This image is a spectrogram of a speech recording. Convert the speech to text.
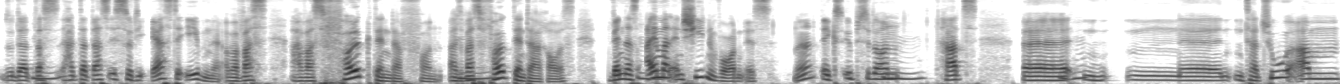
so da, das, mhm. halt, das ist so die erste Ebene. Aber was, aber was folgt denn davon? Also was mhm. folgt denn daraus? Wenn das mhm. einmal entschieden worden ist, ne? XY hat äh, ein äh, Tattoo am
